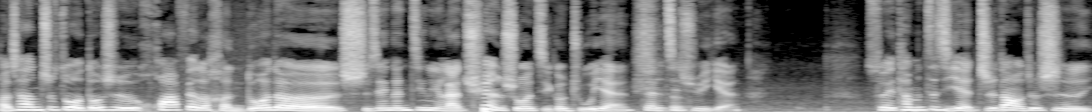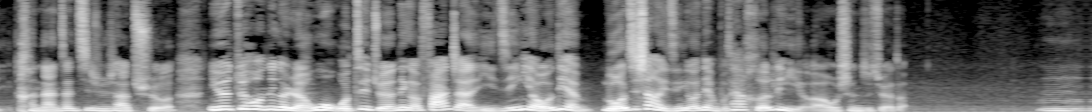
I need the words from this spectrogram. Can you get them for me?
好像制作都是花费了很多的时间跟精力来劝说几个主演再继续演，所以他们自己也知道就是很难再继续下去了，因为最后那个人物，我自己觉得那个发展已经有点逻辑上已经有点不太合理了，我甚至觉得。嗯，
